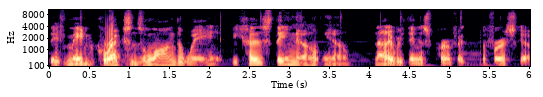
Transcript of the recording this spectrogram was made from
they've made corrections along the way because they know, you know, not everything is perfect the first go.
